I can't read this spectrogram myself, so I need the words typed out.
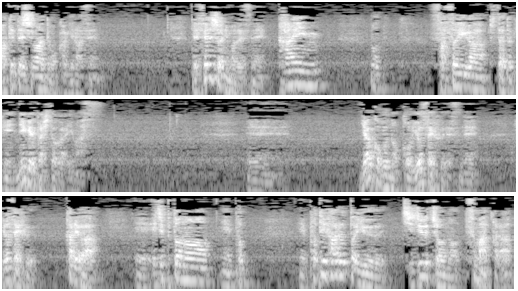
負けてしまうとも限りません。で聖書にもですね会員の誘いが来た時に逃げた人がいます、えー、ヤコブの子ヨセフですね。ヨセフ彼は、えー、エジプトの、えー、ポポティファルという地住長の妻から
